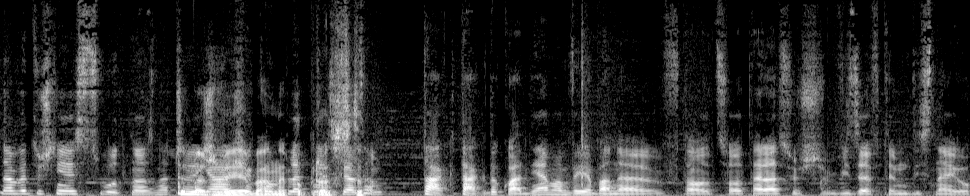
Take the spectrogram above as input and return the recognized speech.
nawet już nie jest smutno, znaczy Ty masz ja się wyjebane po kompletnie prostu. zgadzam. Tak, tak, dokładnie, ja mam wyjebane w to, co teraz już widzę w tym Disneyu.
